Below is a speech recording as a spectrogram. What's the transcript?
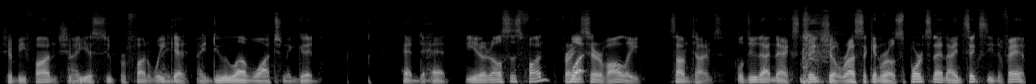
Should be fun. Should I- be a super fun weekend. I, do love watching a good head to head. You know what else is fun? Frank What? Seravalli. Sometimes. We'll do that next. Big Show, Russick and Rose. Sportsnet 960, The Fan.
